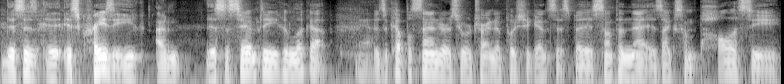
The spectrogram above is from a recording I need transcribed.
this is it's crazy. You, I'm this is something you can look up. Yeah. There's a couple senators who are trying to push against this, but it's something that is like some policy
